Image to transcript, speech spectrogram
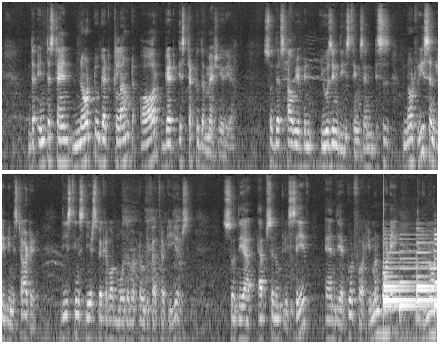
the intestine not to get clumped or get stuck to the mesh area. So that's how we've been using these things and this is not recently been started. These things dates back about more than about 25, 30 years. So they are absolutely safe and they are good for human body. They do not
